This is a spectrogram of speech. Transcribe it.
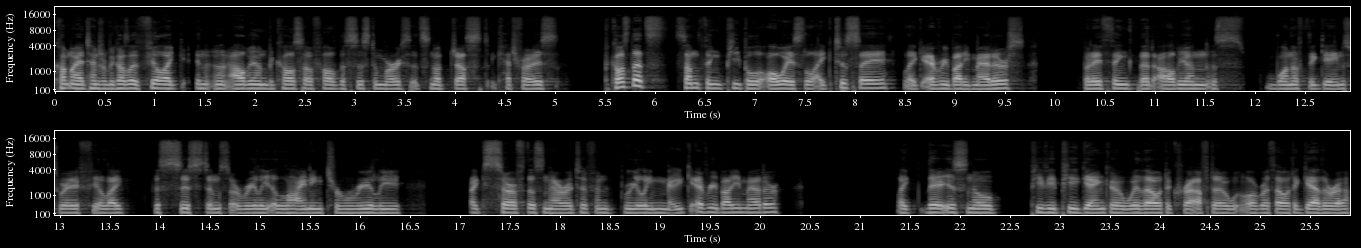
caught my attention because I feel like in, in Albion, because of how the system works, it's not just a catchphrase. Because that's something people always like to say, like everybody matters. but I think that Albion is one of the games where I feel like the systems are really aligning to really like serve this narrative and really make everybody matter. Like there is no PvP ganker without a crafter or without a gatherer,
